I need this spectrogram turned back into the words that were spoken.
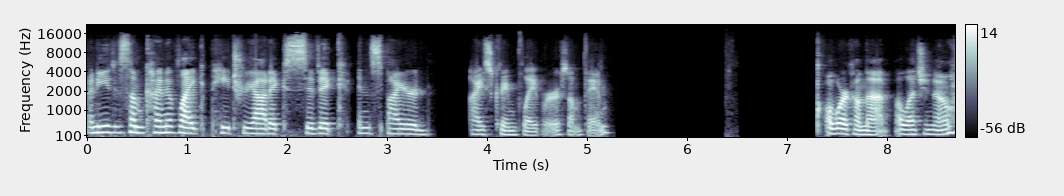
I need some kind of like patriotic, civic inspired ice cream flavor or something. I'll work on that. I'll let you know.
